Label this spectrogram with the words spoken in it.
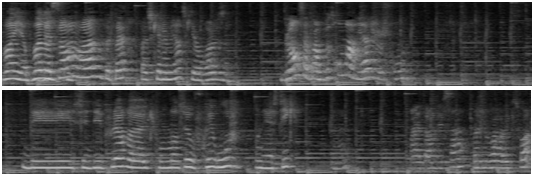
Ouais, il n'y a pas de Dessin rose peut-être Parce qu'elle aime bien ce qui est rose. Blanc, ça fait un peu trop mariage, je trouve. Des... C'est des fleurs euh, qui font penser aux fruits rouges en élastique. Ouais, attends, le dessin, moi je vais voir avec toi.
